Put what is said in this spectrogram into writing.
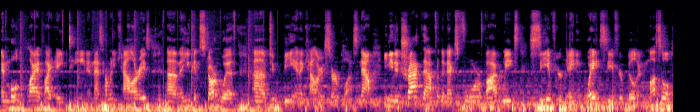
and multiply it by 18. And that's how many calories um, that you can start with um, to be in a calorie surplus. Now, you need to track that for the next four or five weeks, see if you're gaining weight, see if you're building muscle,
